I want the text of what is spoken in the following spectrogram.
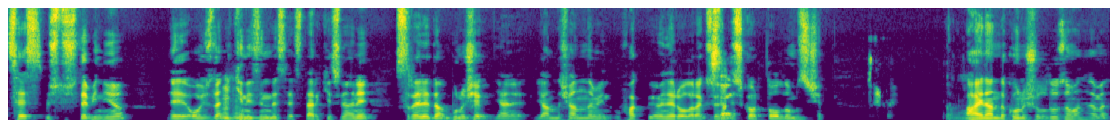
Ses üst üste biniyor. Ee, o yüzden Hı hı. ikinizin de sesler kesiliyor. Hani sırayla da bunu şey yani yanlış anlamayın. Ufak bir öneri olarak söylüyorum. Discord'da olduğumuz için. Tamam. Aynı anda konuşulduğu zaman hemen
